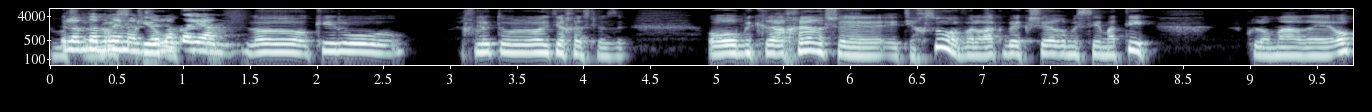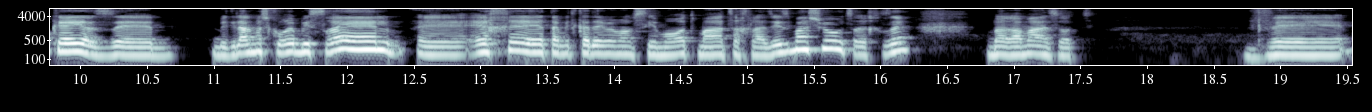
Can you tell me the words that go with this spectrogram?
לא מדברים על זה, לא קיים. לא, כאילו, החליטו לא להתייחס לזה. או מקרה אחר שהתייחסו, אבל רק בהקשר משימתי. כלומר, אה, אוקיי, אז אה, בגלל מה שקורה בישראל, אה, איך אתה מתקדם עם המשימות, מה צריך להזיז משהו, צריך זה, ברמה הזאת. ואני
